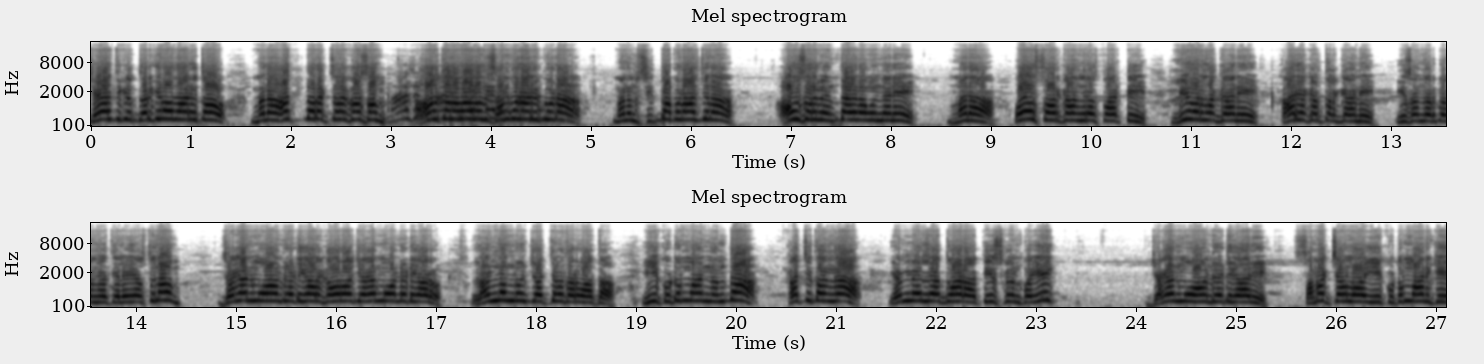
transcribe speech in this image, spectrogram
చేతికి దొరికిన దానితో మన ఆత్మరక్షణ కోసం అవతల వాళ్ళని చంపడానికి కూడా మనం సిద్ధపడాల్సిన అవసరం ఎంతైనా ఉందని మన వైఎస్ఆర్ కాంగ్రెస్ పార్టీ లీడర్లకు కానీ కార్యకర్తలకు కానీ ఈ సందర్భంగా తెలియజేస్తున్నాం. జగన్మోహన్ రెడ్డి గారు గౌరవ జగన్మోహన్ రెడ్డి గారు లండన్ నుంచి వచ్చిన తర్వాత ఈ కుటుంబాన్ని అంతా ఖచ్చితంగా ఎమ్మెల్యే ద్వారా తీసుకొని పోయి జగన్మోహన్ రెడ్డి గారి సమక్షంలో ఈ కుటుంబానికి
